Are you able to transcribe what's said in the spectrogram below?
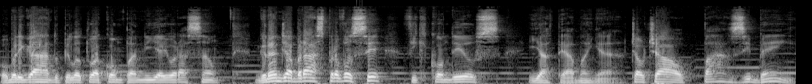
Obrigado pela tua companhia e oração. Grande abraço para você, fique com Deus e até amanhã. Tchau, tchau, paz e bem.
